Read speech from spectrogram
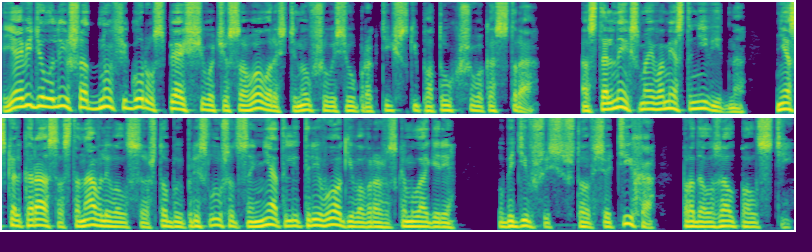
Я видел лишь одну фигуру спящего часового, растянувшегося у практически потухшего костра. Остальных с моего места не видно. Несколько раз останавливался, чтобы прислушаться, нет ли тревоги во вражеском лагере. Убедившись, что все тихо, продолжал ползти.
